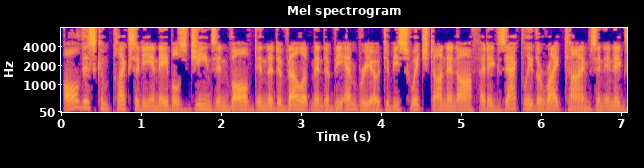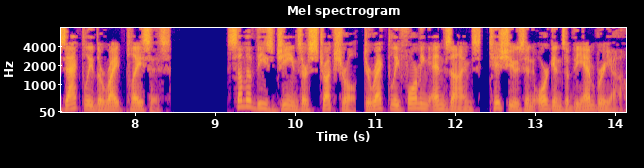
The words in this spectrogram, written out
All this complexity enables genes involved in the development of the embryo to be switched on and off at exactly the right times and in exactly the right places. Some of these genes are structural, directly forming enzymes, tissues and organs of the embryo.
